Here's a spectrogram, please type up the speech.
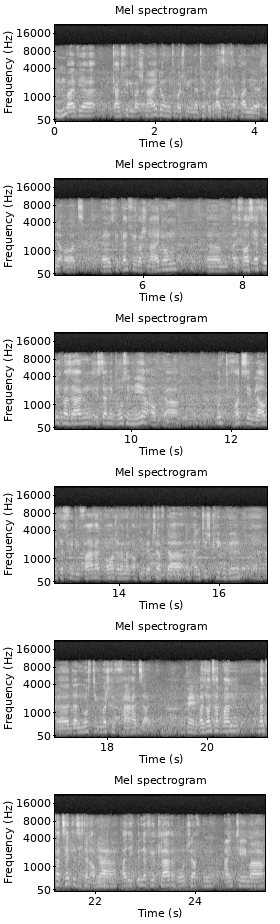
mhm. weil wir ganz viele Überschneidungen, zum Beispiel in der Tempo 30-Kampagne innerorts. Äh, es gibt ganz viele Überschneidungen ähm, als VSF würde ich mal sagen, ist da eine große Nähe auch da. Und trotzdem glaube ich, dass für die Fahrradbranche, wenn man auch die Wirtschaft da an einen Tisch kriegen will, äh, dann muss die Überschrift Fahrrad sein. Okay. Weil sonst hat man, man verzettelt sich dann auch Ja. leicht. Also ich bin dafür klare Botschaften, ein Thema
